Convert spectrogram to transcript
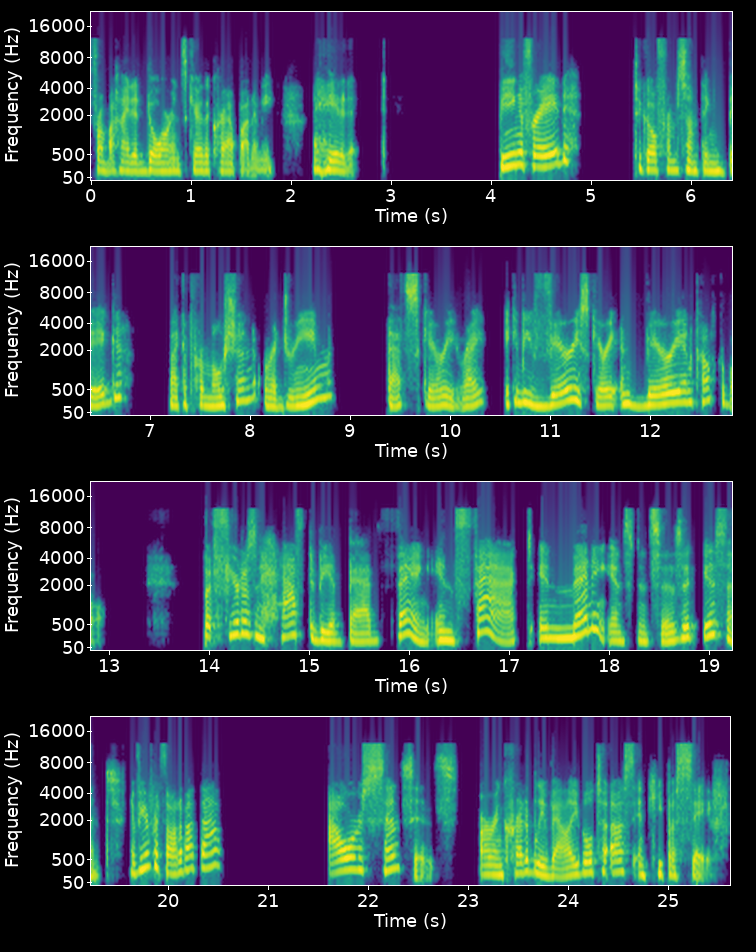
from behind a door and scare the crap out of me. I hated it. Being afraid to go from something big like a promotion or a dream, that's scary, right? It can be very scary and very uncomfortable. But fear doesn't have to be a bad thing. In fact, in many instances, it isn't. Have you ever thought about that? Our senses are incredibly valuable to us and keep us safe.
